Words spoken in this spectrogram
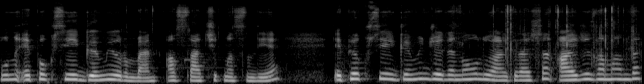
bunu epoksiye gömüyorum ben asla çıkmasın diye. Epoksiye gömünce de ne oluyor arkadaşlar? Ayrı zamanda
